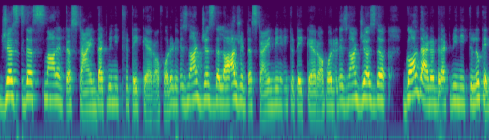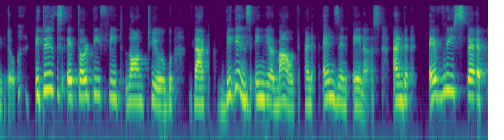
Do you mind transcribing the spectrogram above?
just the small intestine that we need to take care of, or it is not just the large intestine we need to take care of, or it is not just the gallbladder that we need to look into. It is a 30 feet long tube that begins in your mouth and ends in anus. And every step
